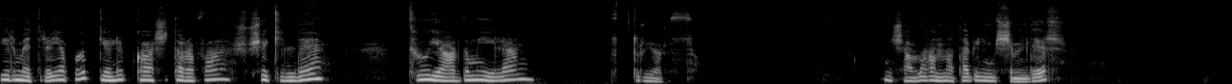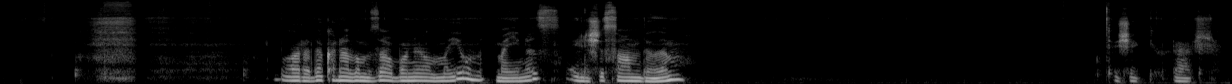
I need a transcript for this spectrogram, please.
Bir metre yapıp gelip karşı tarafa şu şekilde tığ yardımıyla tutturuyoruz. İnşallah anlatabilmişimdir. Bu arada kanalımıza abone olmayı unutmayınız. El işi sandığım. Teşekkürler.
